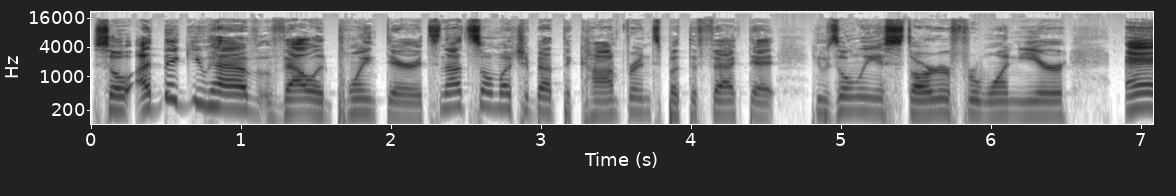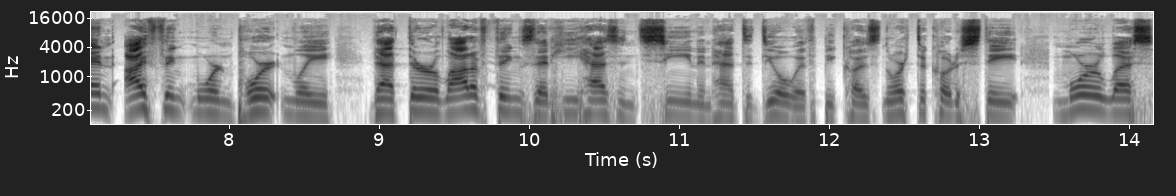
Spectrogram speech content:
So I think you have a valid point there. It's not so much about the conference, but the fact that he was only a starter for one year and I think more importantly, that there are a lot of things that he hasn't seen and had to deal with because North Dakota State more or less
